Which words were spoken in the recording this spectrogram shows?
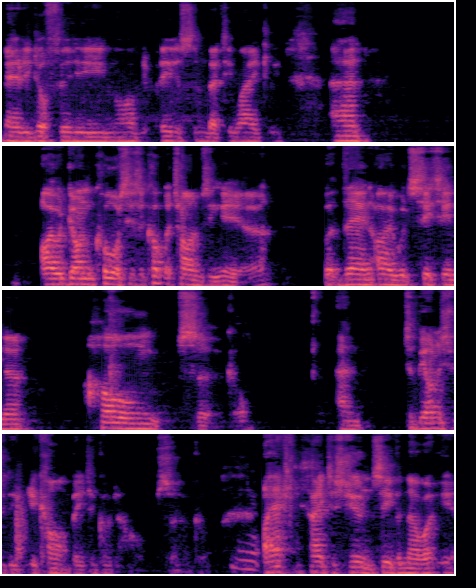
Mary Duffy, Margaret Peterson, Betty Wakely. And I would go on courses a couple of times a year, but then I would sit in a home circle. And to be honest with you, you can't beat a good home circle. Yeah. I actually say to students, even though I,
